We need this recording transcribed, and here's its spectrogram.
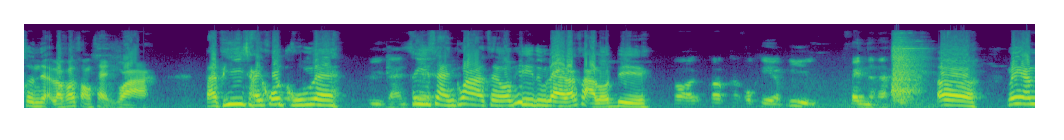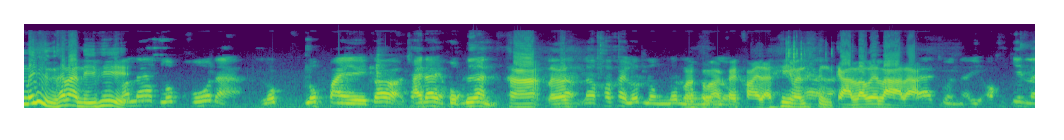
ส่วนใหญ่เราก็สองแสนกว่า แต่พี่ใช้โคตรคุ้มเลย สี่แสนสี่แสนกว่าแสดงว่าพี่ดูแลรักษารถดีก็ก็ก็โอเคอะพี่เป็นอะนะเออ ไม่งั้นไม่ถึงขนาดนี้พี่ตอนแรกลบโค้ดอะ ลบลบไปก็ใช้ได้หกเดือน ฮะ แล้วแล้ก็วแล้วค่อยๆลดลงลดลมางลดลงค่อยๆแล้วที่มันถึงการละเวลาละแต่ส่วนไอออกซิเจนอะไร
